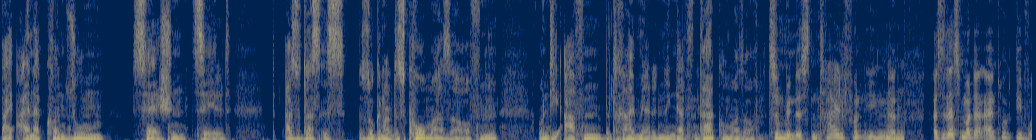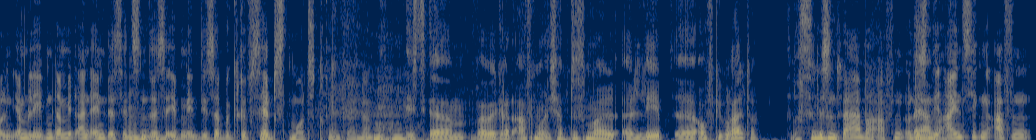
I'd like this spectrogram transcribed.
bei einer Konsumsession zählt. Also das ist sogenanntes Komasaufen und die Affen betreiben ja dann den ganzen Tag Komasaufen. Zumindest ein Teil von ihnen. Ne? Also, das ist mal den Eindruck, die wollen ihrem Leben damit ein Ende setzen. Das ist eben in dieser Begriff Selbstmordtrinker. Ne? Ich, ähm, weil wir gerade Affen haben, ich habe das mal erlebt äh, auf Gibraltar. Was sind Das sind Berberaffen und das sind die einzigen Affen,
